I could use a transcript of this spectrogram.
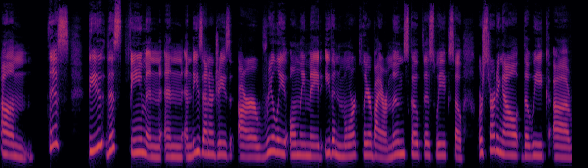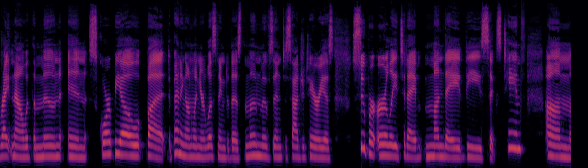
um, this the, this theme and, and, and these energies are really only made even more clear by our moon scope this week. So we're starting out the week, uh, right now with the moon in Scorpio, but depending on when you're listening to this, the moon moves into Sagittarius super early today, Monday, the 16th. Um,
